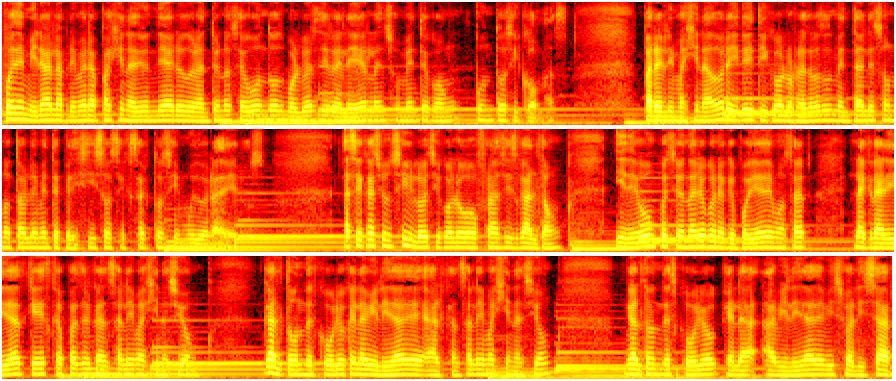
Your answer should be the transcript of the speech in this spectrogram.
puede mirar la primera página de un diario durante unos segundos, volverse y releerla en su mente con puntos y comas. Para el imaginador eidético, los retratos mentales son notablemente precisos, exactos y muy duraderos. Hace casi un siglo, el psicólogo Francis Galton ideó un cuestionario con el que podía demostrar la claridad que es capaz de alcanzar la imaginación. Galton descubrió que la habilidad de alcanzar la imaginación Galton descubrió que la habilidad de visualizar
